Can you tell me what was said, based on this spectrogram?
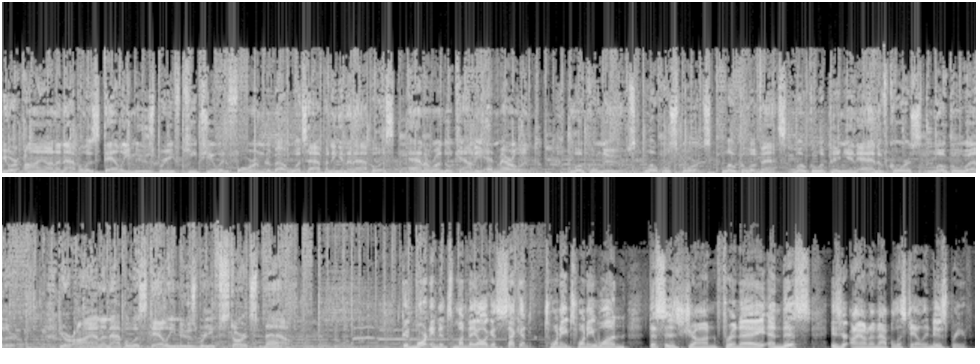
Your Eye on Annapolis daily news brief keeps you informed about what's happening in Annapolis, Anne Arundel County, and Maryland. Local news, local sports, local events, local opinion, and of course, local weather. Your Eye on Annapolis daily news brief starts now. Good morning. It's Monday, August 2nd, 2021. This is John Frenaye, and this is your Eye on Annapolis daily news brief.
